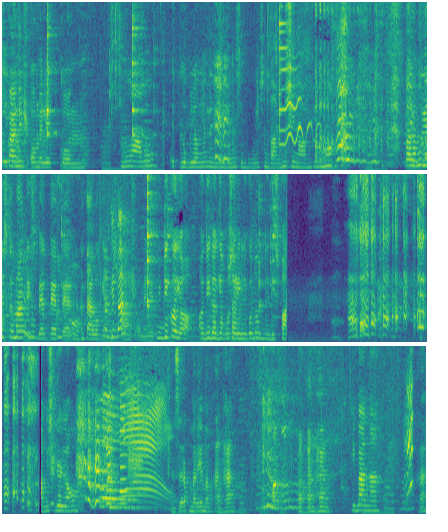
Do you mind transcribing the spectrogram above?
Spanish omelette con... Mukha mo. Itlog lang yan. Nanilagyan ng sibuyas. Ang dami mo sinabi mo. Parang Sibuyas, kamatis, bell pepper. Oh. Ang tawag niyan, Oh, diba? Spanish omelette. Hindi kaya. O, di lagyan ko sarili ko nun. Di spa- Spanish girl ako. Ang sarap, Maria, ma'am. Anghang. Ang anghang. Iba na. Ha?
